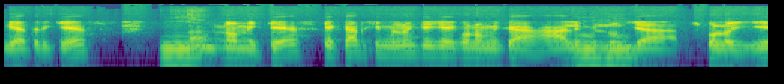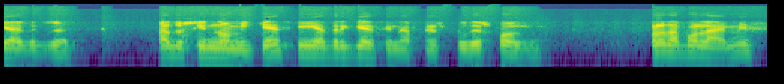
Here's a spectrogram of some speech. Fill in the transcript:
ιατρικές, mm νομικές και κάποιοι μιλούν και για οικονομικά. Άλλοι mm-hmm. μιλούν για ψυχολογία, δεν ξέρω. Πάντως οι νομικές και οι ιατρικές είναι αυτές που δεσπόζουν. Πρώτα απ' όλα εμείς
